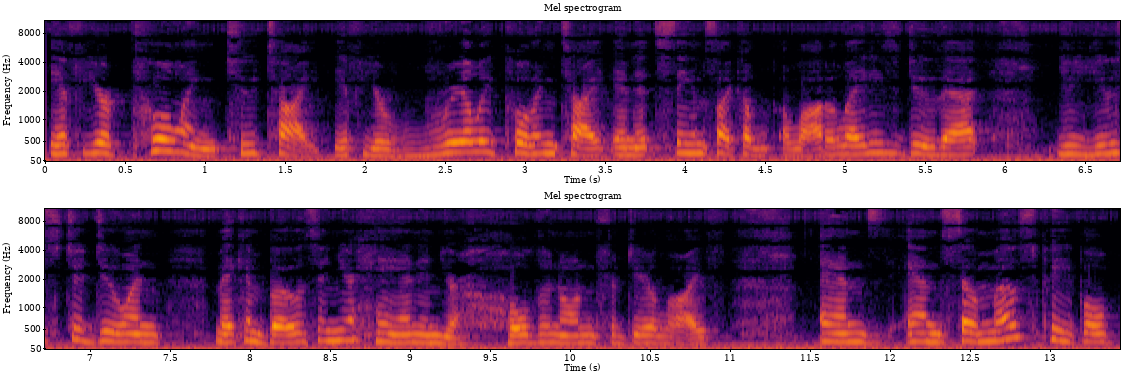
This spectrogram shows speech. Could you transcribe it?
if you're pulling too tight, if you're really pulling tight, and it seems like a, a lot of ladies do that, you're used to doing, making bows in your hand and you're holding on for dear life. And, and so most people,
